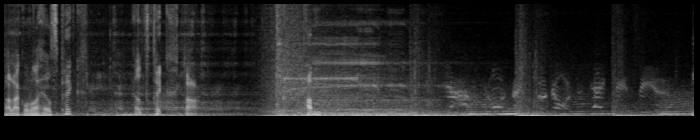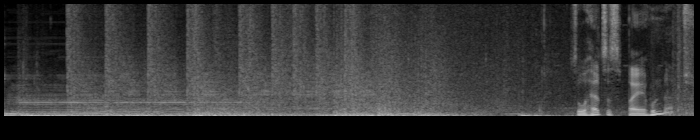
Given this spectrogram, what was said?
Da lag auch noch Health Pack. Health Pack, da. Pam. So, Health ist bei 100.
